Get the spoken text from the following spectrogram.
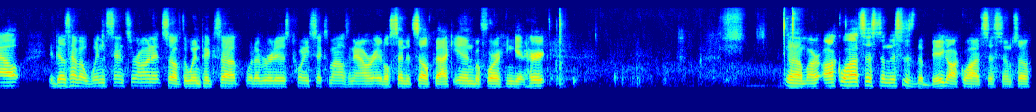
out. It does have a wind sensor on it, so if the wind picks up, whatever it is, 26 miles an hour, it'll send itself back in before it can get hurt. Um, our AquaHot system, this is the big AquaHot system. So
